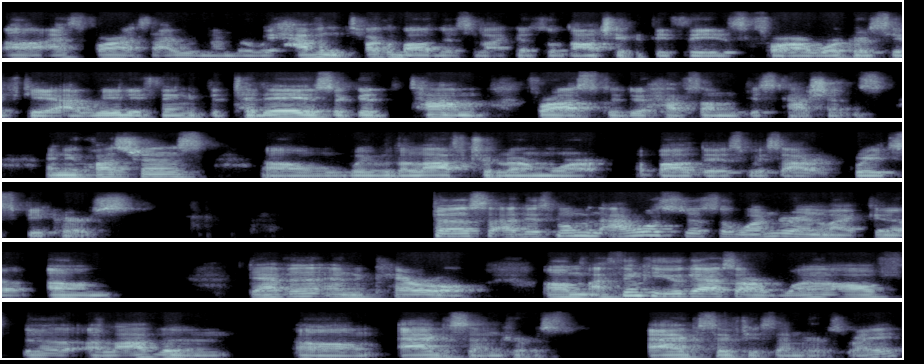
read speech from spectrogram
uh, as far as I remember, we haven't talked about this like a zoonotic disease for our worker safety. I really think that today is a good time for us to do have some discussions. Any questions? Uh, we would love to learn more about this with our great speakers. Just at this moment, I was just wondering like, uh, um, Devin and Carol, um, I think you guys are one of the 11 um, ag centers, ag safety centers, right?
